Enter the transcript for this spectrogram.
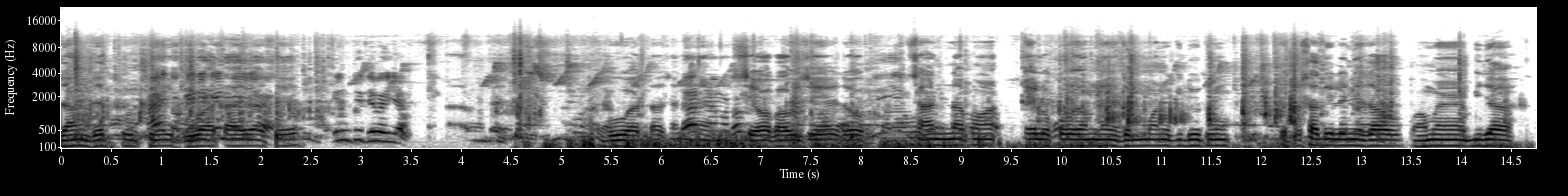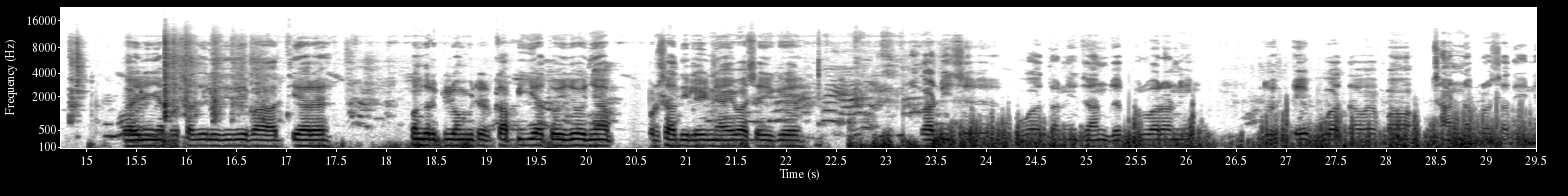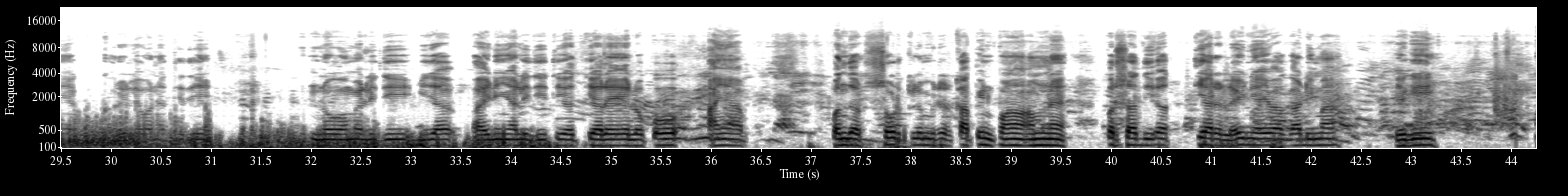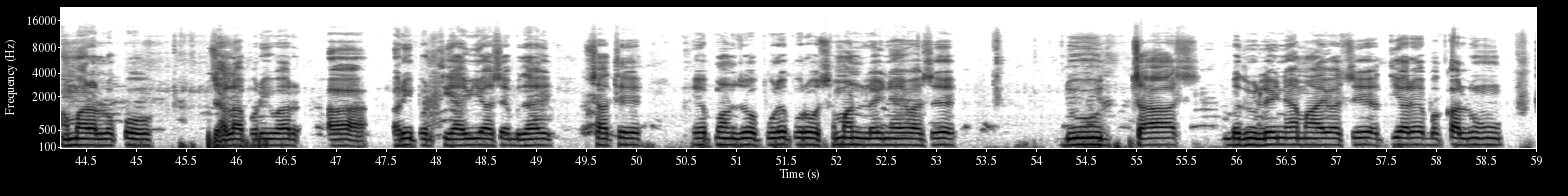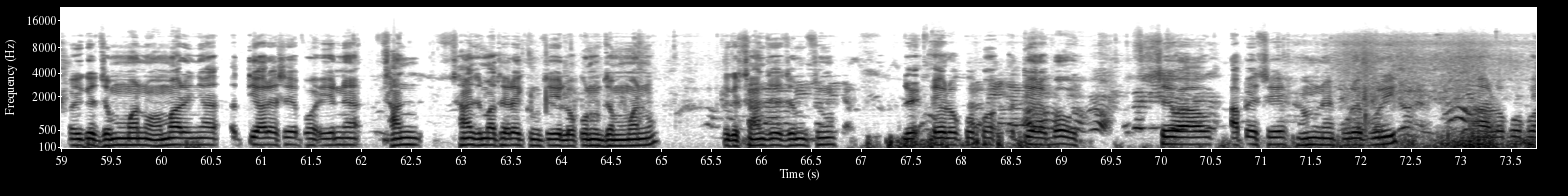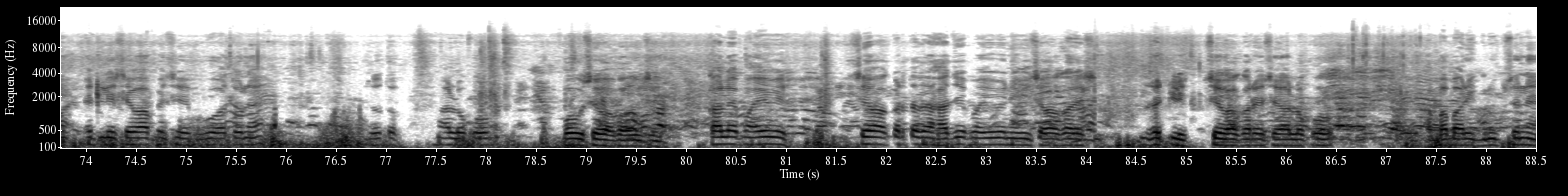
જામજેતપુરથી ભુવાતા આવ્યા છે. ભુવાતા છે ને સેવાભાવી છે. તો સાંજના પણ એ લોકોએ અમને જમવાનું કીધું હતું કે પ્રસાદી લઈને જાઓ. અમે બીજા ભાઈની અહીંયા પ્રસાદી લીધી હતી. પણ અત્યારે પંદર કિલોમીટર કાપી ગયા તો જો અહીંયા પ્રસાદી લઈને આવ્યા છે કે ગાડી છે ભુવાતાની જાન જેતપુરવાળાની એ ભુવાતાઓએ પણ છાનના પ્રસાદીને ઘરે લેવા નથી નો અમે લીધી. બીજા ભાઈની અહીંયા લીધી હતી. અત્યારે એ લોકો અહીંયા પંદર સોળ કિલોમીટર કાપીને પણ અમને પ્રસાદી અત્યારે લઈને આવ્યા ગાડીમાં ભેગી. અમારા લોકો ઝાલા પરિવાર આ હરિપરથી આવ્યા છે બધાય સાથે. એ પણ જો પૂરેપૂરો સામાન લઈને આવ્યા છે. દૂધ, છાશ બધું લઈને આમાં આવ્યા છે. અત્યારે બકાલું કે જમવાનું અમારે અહીંયા અત્યારે છે, પણ એને સાંજ સાંજ માથે રાખ્યું છે એ લોકોનું જમવાનું. કે સાંજે જમશું. એટલે એ લોકો પણ અત્યારે બહુ સેવા આપે છે અમને પૂરેપૂરી. આ લોકો પણ એટલી સેવા આપે છે ભૂવાતોને જો તો આ લોકો બહુ સેવા ભાવી છે. કાલે પણ એવી સેવા કરતા હતા, આજે પણ એવી ને એવી સેવા કરે છે. એટલી સેવા કરે છે આ લોકો, આ બાબારી ગ્રુપ છે ને,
